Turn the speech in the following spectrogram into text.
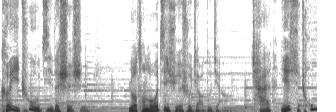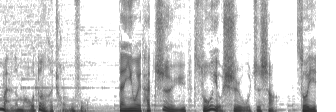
可以触及的事实。若从逻辑学术角度讲，禅也许充满了矛盾和重复，但因为它置于所有事物之上，所以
